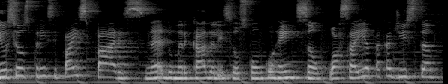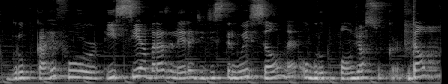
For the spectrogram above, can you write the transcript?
e os seus principais pares né, do mercado ali, seus concorrentes, são o Açaí Atacadista, Grupo Carrefour e Cia Brasileira de Distribuição, né, o Grupo Pão de Açúcar. Então,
